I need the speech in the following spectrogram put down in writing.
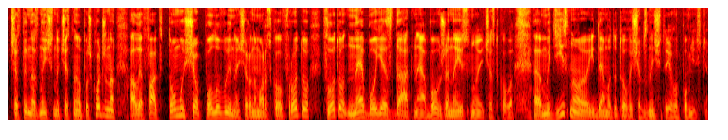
частина знищено, частина пошкоджено, але факт в тому, що половина половина чорноморського флоту флоту не боєздатне або вже не існує частково. Е, ми дійсно йдемо до того, щоб знищити його повністю.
